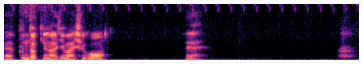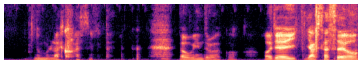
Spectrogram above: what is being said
예, 분더킹 하지 마시고 예. 눈물 날 것 같습니다. 너무 힘들어 갖고 어제 약 샀어요.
